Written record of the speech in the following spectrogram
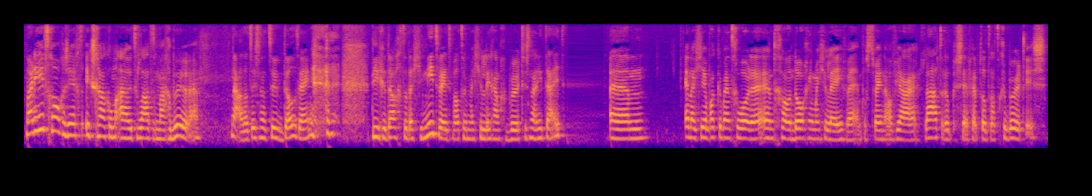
Maar die heeft gewoon gezegd: ik schakel me uit, laat het maar gebeuren. Nou, dat is natuurlijk doodeng. die gedachte dat je niet weet wat er met je lichaam gebeurd is na die tijd. Um, en dat je wakker bent geworden en gewoon doorging met je leven. En pas 2,5 jaar later het besef hebt dat dat gebeurd is.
